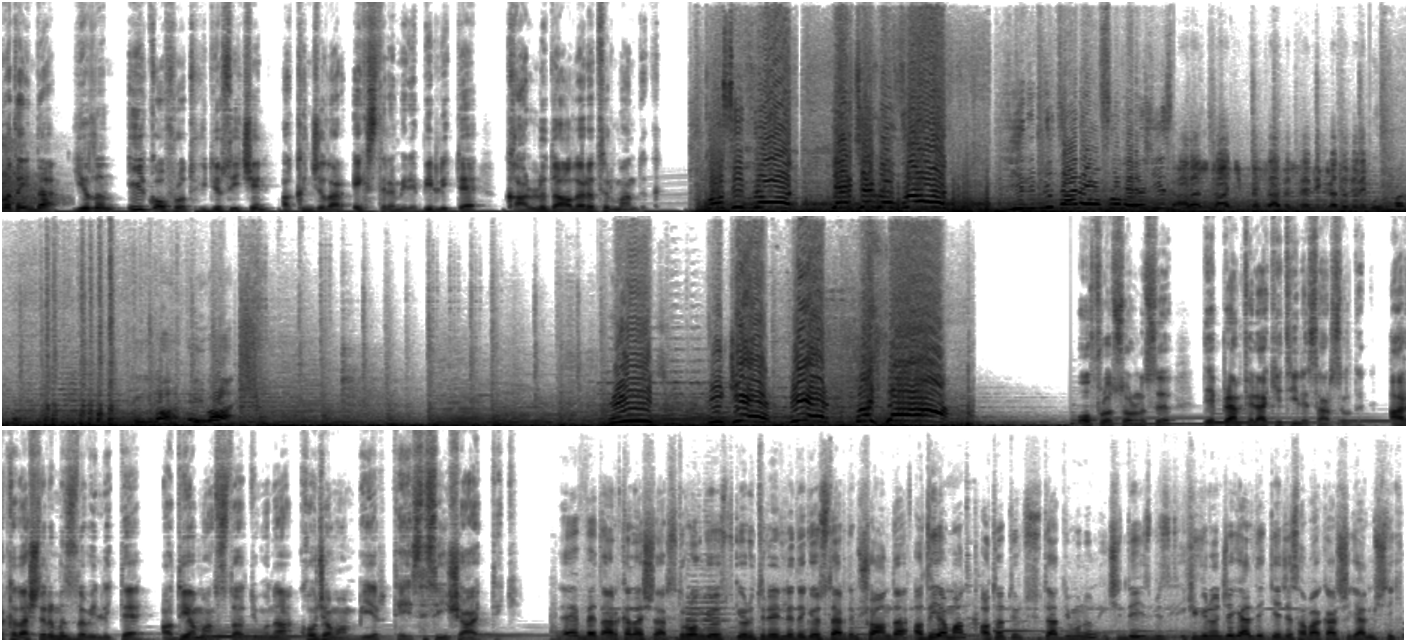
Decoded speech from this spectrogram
Şubat ayında yılın ilk offroad videosu için Akıncılar Ekstrem ile birlikte karlı dağlara tırmandık. Kosif Road! Gerçek offroad! 20 tane offroad aracıyız. Araç takip mesafesine dikkat edelim. Oyun farkı. Eyvah eyvah. 3, 2, 1, başla! Offroad sonrası deprem felaketiyle sarsıldık. Arkadaşlarımızla birlikte Adıyaman Stadyumuna kocaman bir tesis inşa ettik. Evet arkadaşlar drone gö- görüntüleriyle de gösterdim. Şu anda Adıyaman Atatürk Stadyumu'nun içindeyiz. Biz iki gün önce geldik. Gece sabah karşı gelmiştik.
